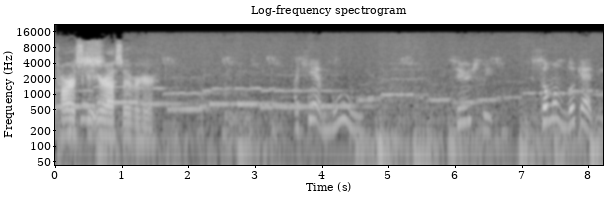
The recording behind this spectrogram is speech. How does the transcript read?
Taurus, get your ass over here. I can't move. Seriously, someone look at me.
